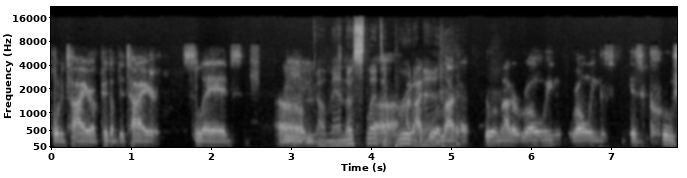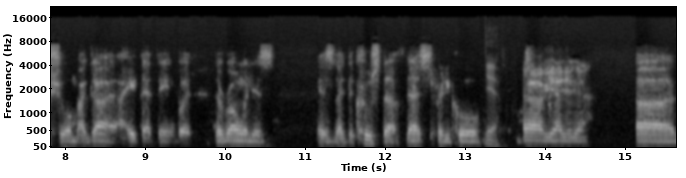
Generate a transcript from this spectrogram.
pull the tire, pick up the tire, sleds. Um, oh man, those sleds are uh, brutal, I do a lot of do a lot of rowing. Rowing is, is crucial. Oh my god, I hate that thing, but the rowing is is like the crew stuff. That's pretty cool. Yeah, Oh yeah, yeah, yeah. Uh,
